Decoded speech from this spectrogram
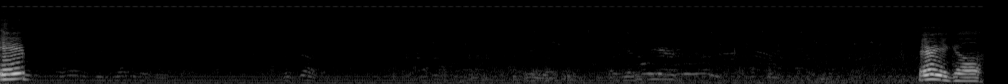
Abe. There you go.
